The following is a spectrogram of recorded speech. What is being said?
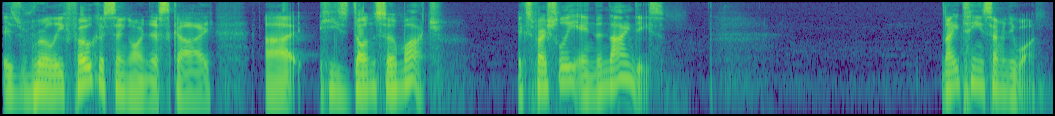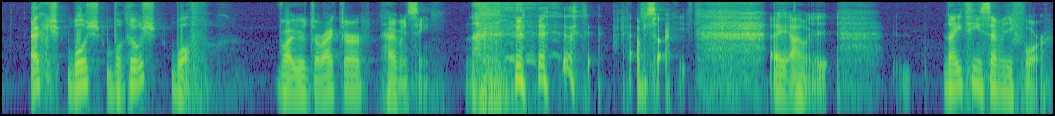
is really focusing on this guy. Uh, he's done so much, especially in the 90s. 1971. Ex- Wolf, writer director, haven't seen. I'm sorry. I, 1974.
